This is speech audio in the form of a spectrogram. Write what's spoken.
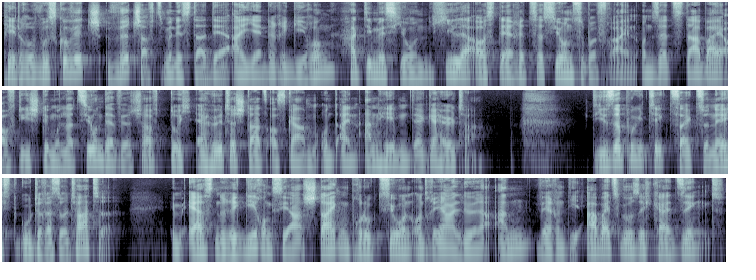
Pedro Vuskovic, Wirtschaftsminister der Allende-Regierung, hat die Mission, Chile aus der Rezession zu befreien und setzt dabei auf die Stimulation der Wirtschaft durch erhöhte Staatsausgaben und ein Anheben der Gehälter. Diese Politik zeigt zunächst gute Resultate. Im ersten Regierungsjahr steigen Produktion und Reallöhne an, während die Arbeitslosigkeit sinkt.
